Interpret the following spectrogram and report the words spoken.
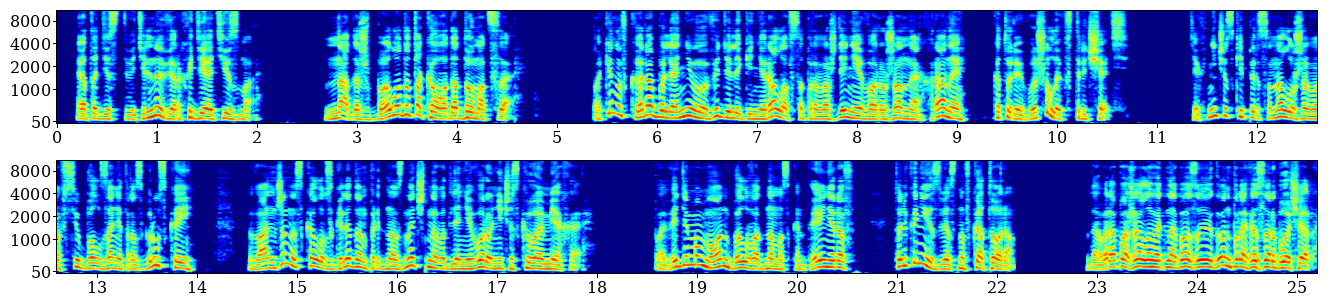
– это действительно верх идиотизма. Надо ж было до такого додуматься. Покинув корабль, они увидели генерала в сопровождении вооруженной охраны, который вышел их встречать. Технический персонал уже вовсю был занят разгрузкой. Ван Джен искал взглядом предназначенного для него рунического меха. По-видимому, он был в одном из контейнеров, только неизвестно в котором. «Добро пожаловать на базу Югон, профессор Бучер!»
